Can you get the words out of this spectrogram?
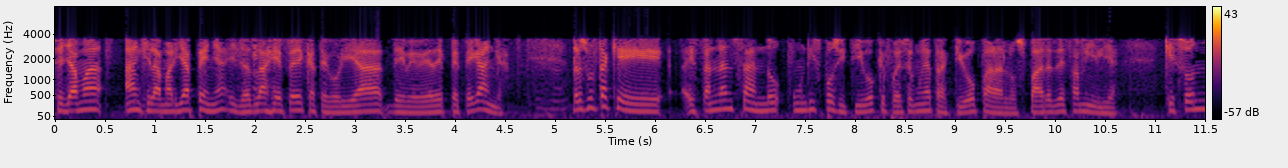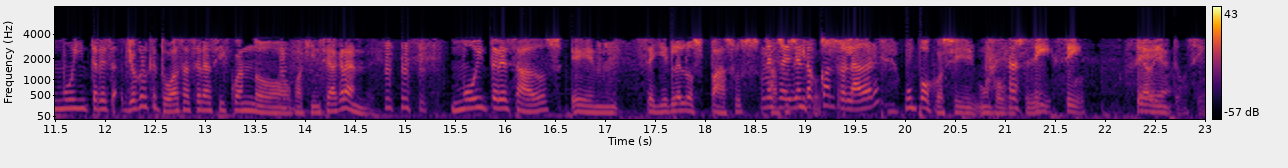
Se llama Ángela María Peña, ella es la jefe de categoría de bebé de Pepe Ganga. Resulta que están lanzando un dispositivo que puede ser muy atractivo para los padres de familia, que son muy interesados, yo creo que tú vas a hacer así cuando Joaquín sea grande, muy interesados en seguirle los pasos ¿Me a está sus diciendo hijos. controladores? Un poco, sí, un poco, sí. Sí, sí. Se ha Sí, visto, sí.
